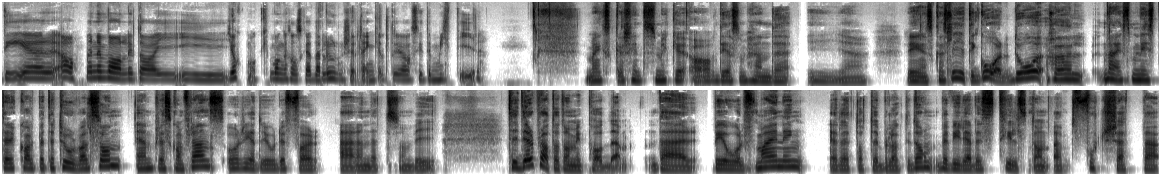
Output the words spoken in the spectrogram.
det är ja, men en vanlig dag i, i Jokkmokk. Många som ska äta lunch helt enkelt och jag sitter mitt i det. Det märks kanske inte så mycket av det som hände i eh, regeringskansliet igår. Då höll näringsminister Karl-Petter Thorwaldsson en presskonferens och redogjorde för ärendet som vi tidigare pratat om i podden, där Beowulf Mining, eller ett dotterbolag till dem, beviljades tillstånd att fortsätta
